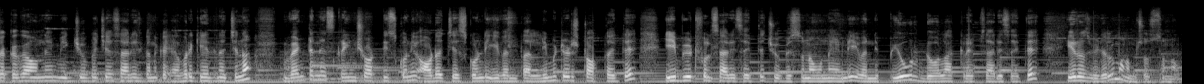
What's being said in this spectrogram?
చక్కగా ఉన్నాయి. మీకు చూపించే సారీస్ కనుక ఎవరికి ఏది నచ్చినా వెంటనే స్క్రీన్ షాట్ తీసుకొని ఆర్డర్ చేసుకోండి. ఇవంతా లిమిటెడ్ స్టాక్ అయితే ఈ బ్యూటిఫుల్ శారీస్ అయితే చూపిస్తున్నా ఉన్నాయండి. ఇవన్నీ ప్యూర్ డోలా క్రేప్ శారీస్ అయితే ఈ రోజు వీడియోలో మనం చూస్తున్నాం.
